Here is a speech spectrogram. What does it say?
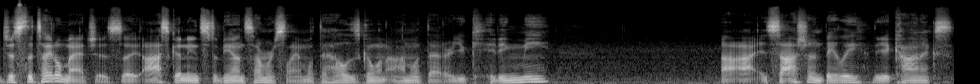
just the title matches. Uh, Asuka needs to be on SummerSlam. What the hell is going on with that? Are you kidding me? Uh, Sasha and Bayley, the Iconics.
